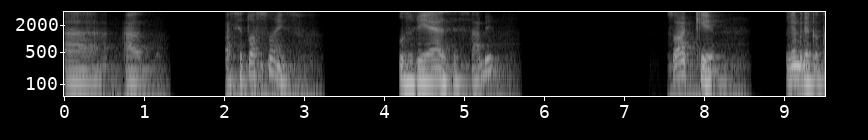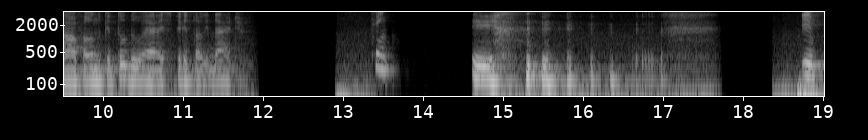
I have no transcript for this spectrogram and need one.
a, a, as situações, os vieses, sabe? Só que, lembra que eu estava falando que tudo é espiritualidade? Sim, E. e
